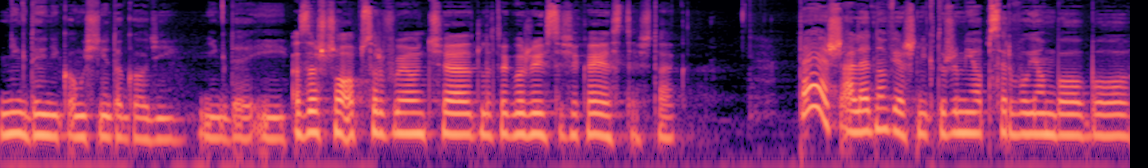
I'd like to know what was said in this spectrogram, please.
nigdy nikomu się nie dogodzi. Nigdy i... A zresztą obserwują cię dlatego, że jesteś jaka jesteś, tak? Też, ale no wiesz, niektórzy mnie obserwują, bo, bo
